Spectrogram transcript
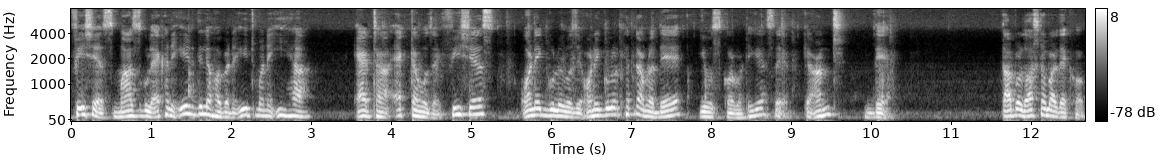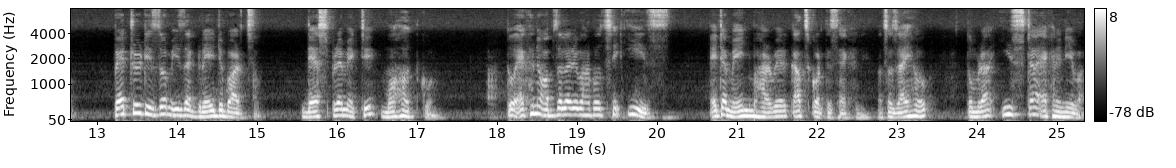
ফিশেস মাছগুলো এখানে ইট দিলে হবে না। ইট মানে ইহা, এটা, একটা বোঝায়। ফিশেস অনেকগুলো বোঝায়। অনেকগুলোর ক্ষেত্রে আমরা দে ইউজ করব, ঠিক আছে? Can't they. তারপর দশ নম্বর দেখো। প্যাট্রিয়টিজম ইজ আ গ্রেট বার্চু দেশপ্রেম একটি মহৎ গুণ। তো এখানে অবজালারি ভার্ব হচ্ছে ইজ এটা মেইন ভার্বের কাজ করতেছে এখানে। আচ্ছা যাই হোক, তোমরা ইজটা এখানে নিবা।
